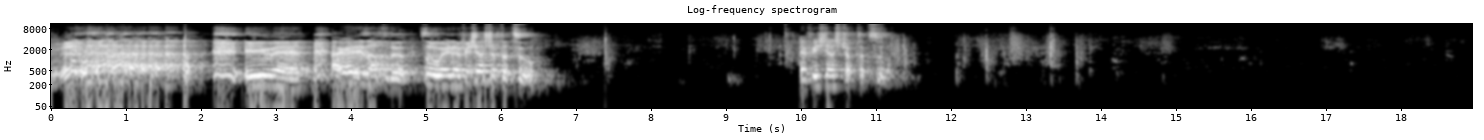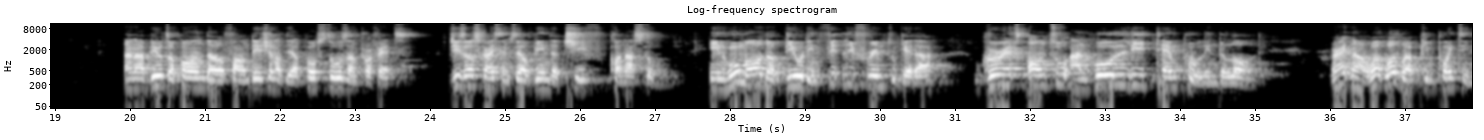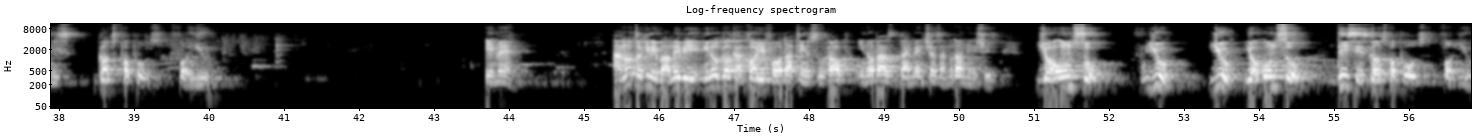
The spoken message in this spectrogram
Amen. I read this afternoon. So we're in Ephesians chapter 2. Ephesians chapter 2. And are built upon the foundation of the apostles and prophets, Jesus Christ Himself being the chief cornerstone, in whom all the building fitly framed together groweth unto an holy temple in the Lord. Right now, what, what we're pinpointing is God's purpose for you. Amen. I'm not talking about maybe, you know, God can call you for other things to help in other dimensions and other ministries. Your own soul. You. You. Your own soul. This is God's purpose for you.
